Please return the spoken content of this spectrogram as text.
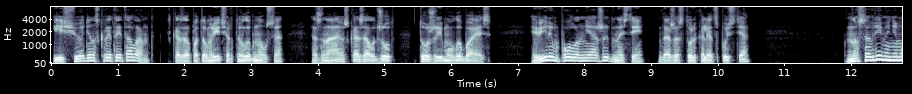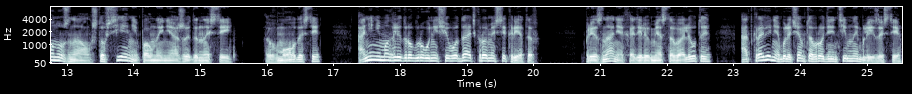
«Еще один скрытый талант», — сказал потом Ричард и улыбнулся. «Знаю», — сказал Джуд, тоже ему улыбаясь. Вильям полон неожиданностей, даже столько лет спустя. Но со временем он узнал, что все они полны неожиданностей. В молодости они не могли друг другу ничего дать, кроме секретов. Признания ходили вместо валюты, откровения были чем-то вроде интимной близости.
